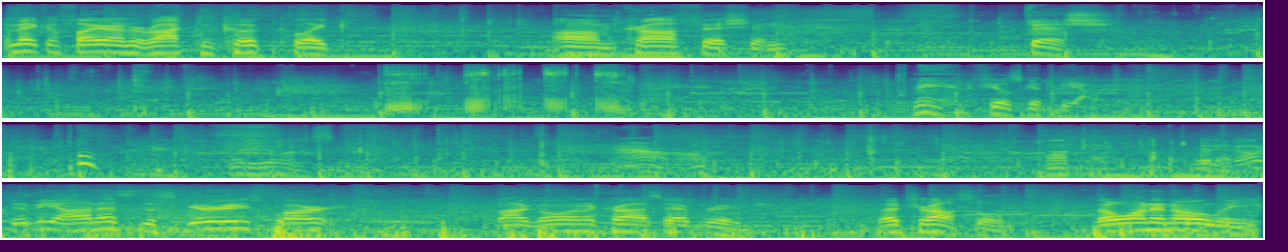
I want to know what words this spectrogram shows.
and make a fire on a rock and cook like um, crawfish and fish. Man, it feels good to be out. Whew. What do you want to say? I don't know. Okay. Whatever. To be honest, the scariest part about going across that bridge, the trestle, the one and only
